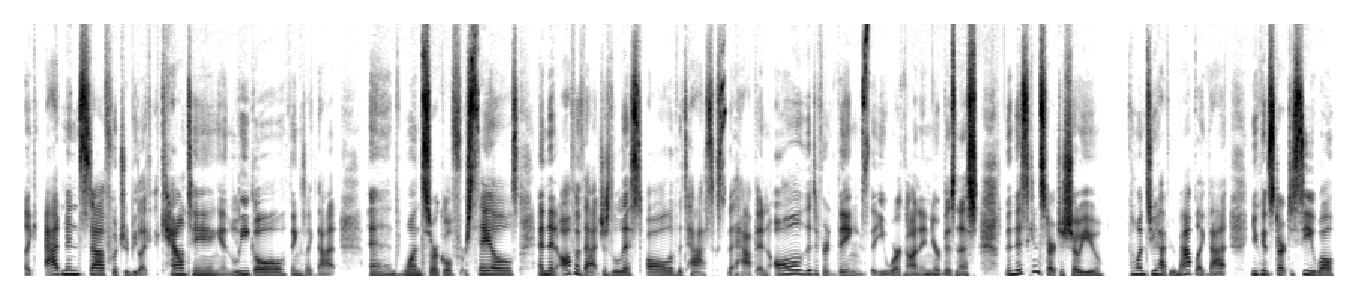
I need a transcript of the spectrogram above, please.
like admin stuff, which would be like accounting and legal, things like that, and one circle for sales. And then off of that, just list all of the tasks that happen, all the different things that you work on in your business. And this can start to show you once you have your map like that, you can start to see, well,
